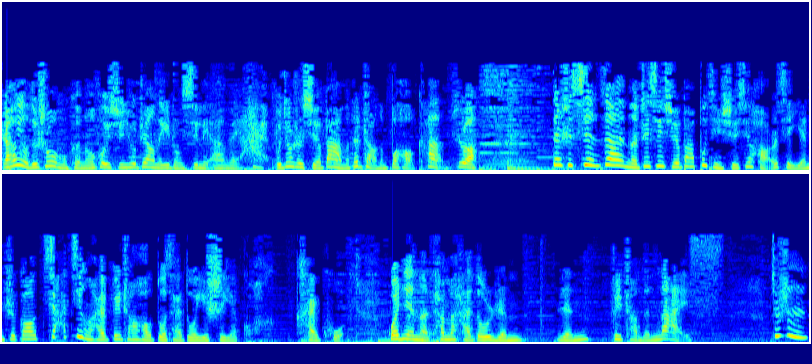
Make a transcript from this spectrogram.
然后有的时候我们可能会寻求这样的一种心理安慰，嗨，不就是学霸吗？他长得不好看是吧？但是现在呢，这些学霸不仅学习好，而且颜值高，家境还非常好，多才多艺，视野宽开阔。关键呢，他们还都人人非常的 nice，就是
